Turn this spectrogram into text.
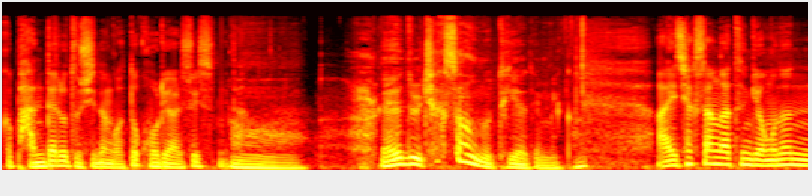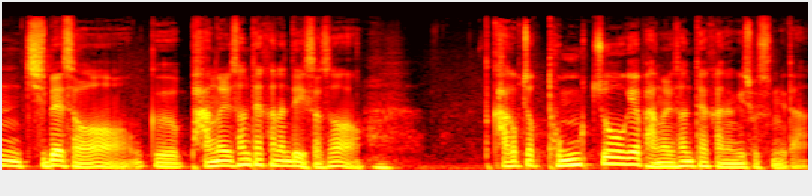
그 반대로 두시는 것도 고려할 수 있습니다. 어. 애들 책상은 어떻게 해야 됩니까? 아이 책상 같은 경우는 집에서 그 방을 선택하는 데 있어서 가급적 동쪽의 방을 선택하는 게 좋습니다.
